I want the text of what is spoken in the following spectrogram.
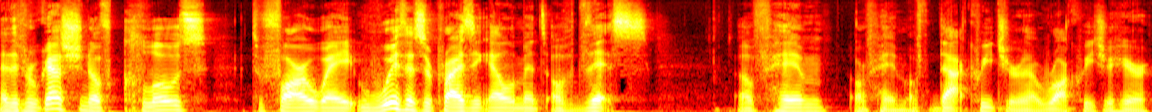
and the progression of close to far away with a surprising element of this, of him, of him, of that creature, that rock creature here,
